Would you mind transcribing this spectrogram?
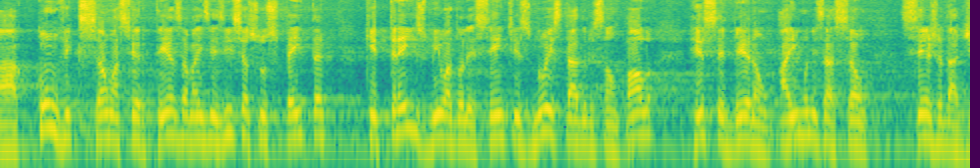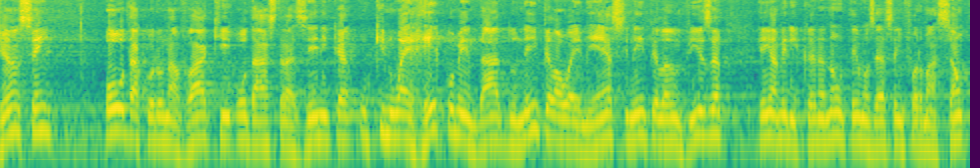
a convicção, a certeza, mas existe a suspeita que 3 mil adolescentes no estado de São Paulo receberam a imunização, seja da Janssen ou da Coronavac ou da AstraZeneca, o que não é recomendado nem pela OMS nem pela Anvisa. Em Americana não temos essa informação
